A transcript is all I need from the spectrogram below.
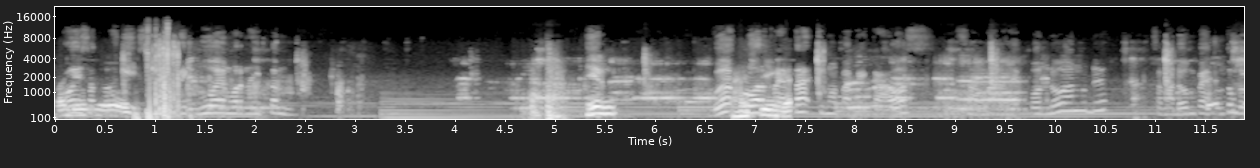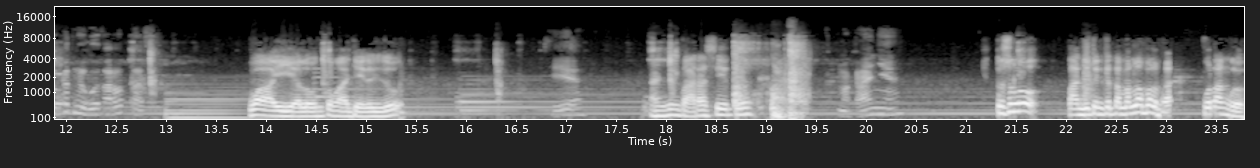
oh ya satu lagi snapback gua yang warna hitam Iya. gua keluar Anjing, ya. kereta cuma pakai kaos sama headphone doang udah sama dompet untung dompet nggak gua taruh tas Wah iya lo untung aja itu Zu. Anjing parah sih itu. makanya. Terus lu lanjutin ke teman lo apa pulang lo?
